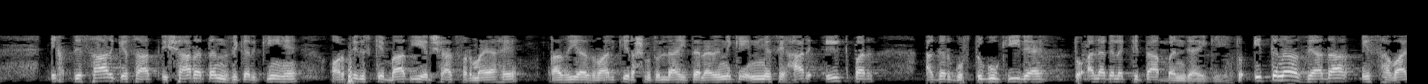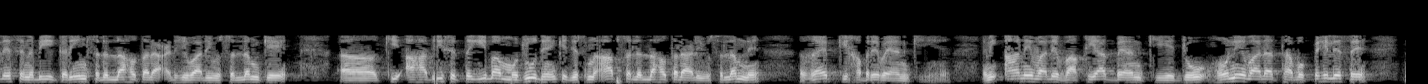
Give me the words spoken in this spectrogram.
اختصار کے ساتھ اشارتاً ذکر کی ہیں۔ اور پھر اس کے بعد یہ ارشاد فرمایا ہے، قاضی اعظمان کی رحمۃ اللہ تعالی نے کہ ان میں سے ہر ایک پر اگر گفتگو کی جائے تو الگ الگ کتاب بن جائے گی۔ تو اتنا زیادہ اس حوالے سے نبی کریم صلی اللہ تعالی علیہ وآلہ وسلم کے کی احادیث طیبہ موجود ہیں کہ جس میں آپ صلی اللہ تعالی علیہ وسلم نے غیب کی خبریں بیان کی ہیں۔ یعنی آنے والے واقعات بیان کیے، جو ہونے والا تھا وہ پہلے سے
